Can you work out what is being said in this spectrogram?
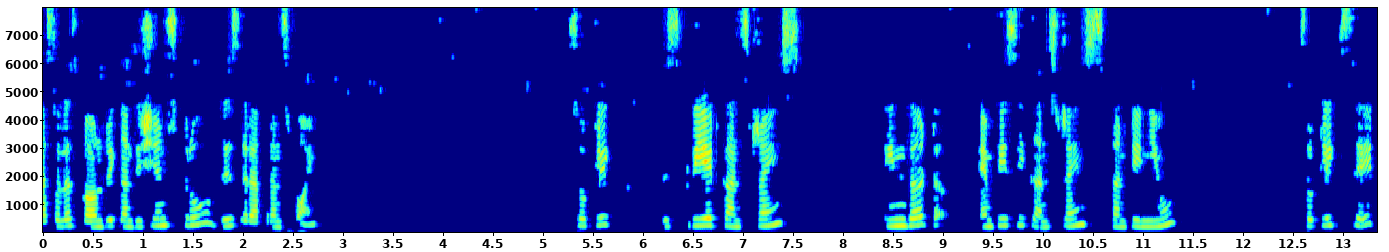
as well as boundary conditions through this reference point. So click this create constraints. In that MPC constraints. Continue. So click set.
